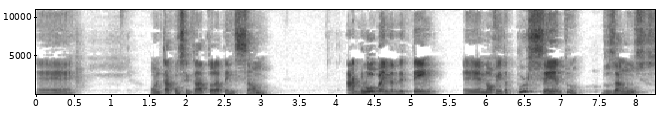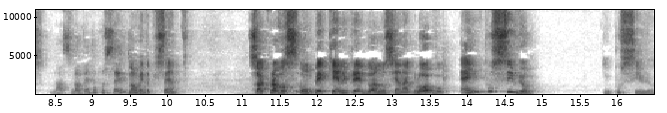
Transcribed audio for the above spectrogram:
é, onde está concentrada toda a atenção, a Globo ainda detém é, 90% dos anúncios. Nossa, 90%? 90%. Só que para um pequeno empreendedor anunciar na Globo é impossível. Impossível.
